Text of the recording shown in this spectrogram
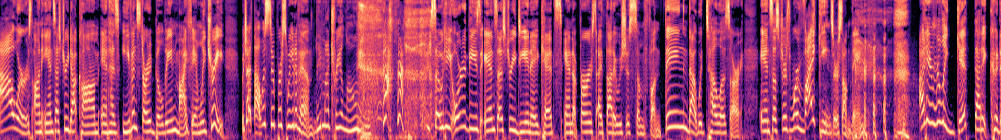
hours on Ancestry.com and has even started building my family tree, which I thought was super sweet of him. Leave my tree alone. so he ordered these Ancestry DNA kits, and at first I thought it was just some fun thing that would tell us our ancestors were Vikings or something. I didn't really get that it could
